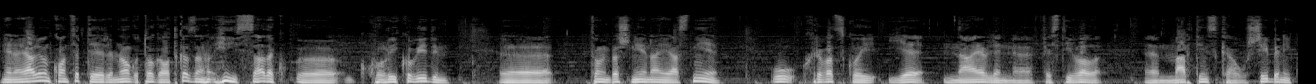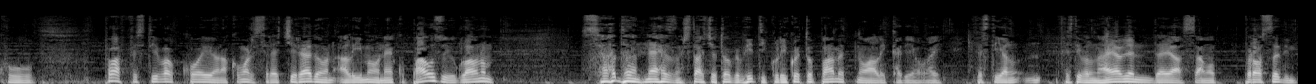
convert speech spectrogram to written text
ne najavljujem koncerte jer je mnogo toga otkazano i sada e, koliko vidim e, to mi baš nije najjasnije u Hrvatskoj je najavljen e, festival Martinska u Šibeniku pa festival koji onako može se reći redovan, ali imao neku pauzu i uglavnom sada ne znam šta će toga biti, koliko je to pametno, ali kad je ovaj festival, festival najavljen, da ja samo prosledim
